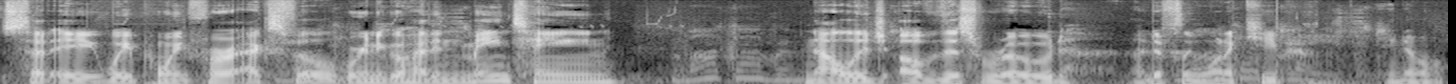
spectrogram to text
set a waypoint for our exfil. We're going to go ahead and maintain knowledge of this road. I definitely want to keep, you know...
